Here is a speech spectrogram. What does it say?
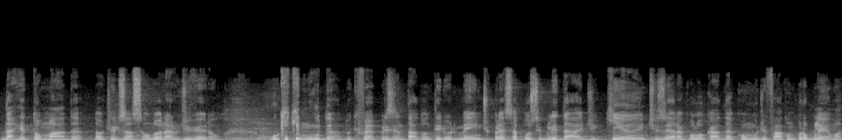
da retomada da utilização do horário de verão. O que, que muda do que foi apresentado anteriormente para essa possibilidade que antes era colocada como de fato um problema,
